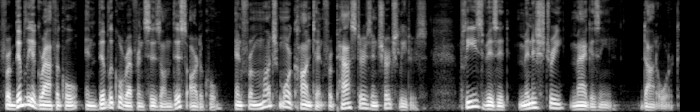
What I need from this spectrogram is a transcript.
For bibliographical and biblical references on this article, and for much more content for pastors and church leaders, please visit ministrymagazine.org.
